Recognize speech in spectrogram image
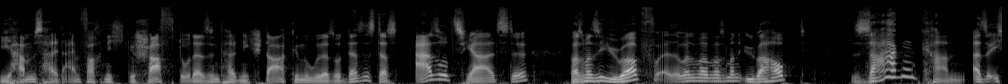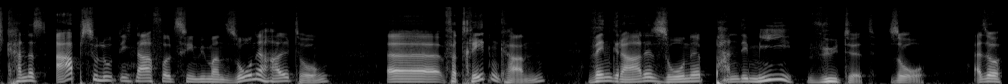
die haben es halt einfach nicht geschafft oder sind halt nicht stark genug oder so. Das ist das asozialste, was man sich überhaupt, was, man überhaupt sagen kann. Also ich kann das absolut nicht nachvollziehen, wie man so eine Haltung äh, vertreten kann, wenn gerade so eine Pandemie wütet. So. Also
